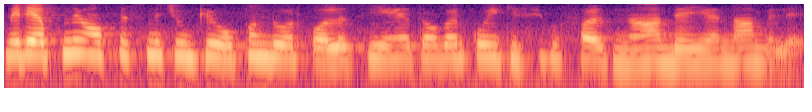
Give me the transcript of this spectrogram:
मेरे अपने ऑफ़िस में चूँकि ओपन डोर पॉलिसी है तो अगर कोई किसी को फ़र्द ना दे या ना मिले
